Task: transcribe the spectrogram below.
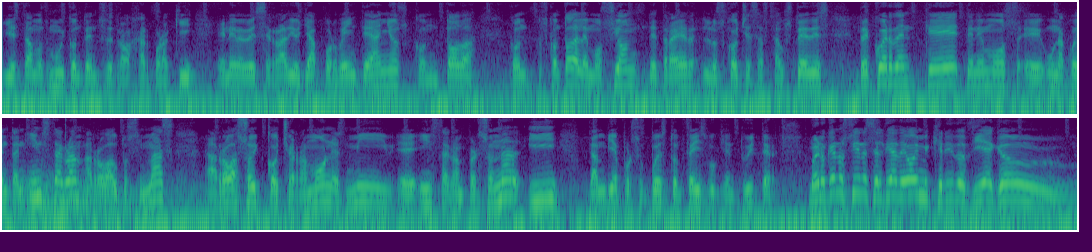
y estamos muy contentos de trabajar por aquí en MBS Radio ya por 20 años, con toda con, pues, con toda la emoción de traer los coches hasta ustedes. Recuerden que tenemos eh, una cuenta en Instagram, arroba autos y más, arroba soy coche Ramón, es mi eh, Instagram personal y también por supuesto en Facebook y en Twitter. Bueno, ¿qué nos tienes el día de hoy, mi querido Diego?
